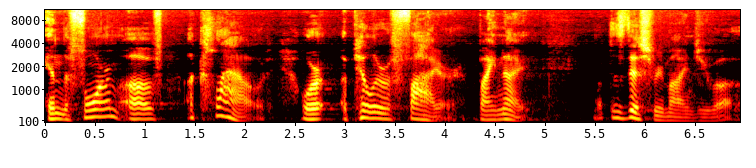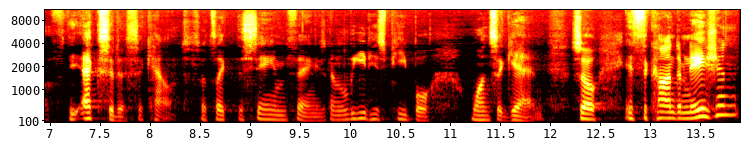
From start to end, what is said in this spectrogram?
in the form of a cloud or a pillar of fire by night. What does this remind you of? The Exodus account. So it's like the same thing. He's going to lead his people once again. So it's the condemnation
